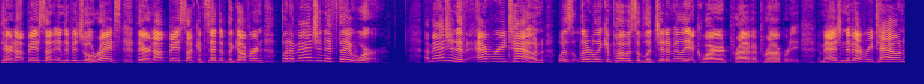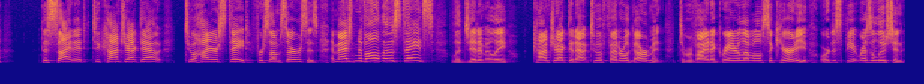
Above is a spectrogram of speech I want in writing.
They are not based on individual rights. They are not based on consent of the governed. But imagine if they were. Imagine if every town was literally composed of legitimately acquired private property. Imagine if every town decided to contract out to a higher state for some services. Imagine if all those states legitimately contracted out to a federal government to provide a greater level of security or dispute resolution.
